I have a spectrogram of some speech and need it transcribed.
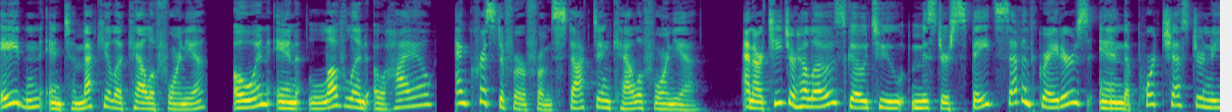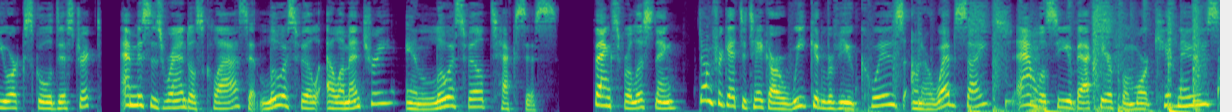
Aiden in Temecula, California, Owen in Loveland, Ohio, and Christopher from Stockton, California. And our teacher hellos go to Mr. Spate's seventh graders in the Port Chester, New York School District and Mrs. Randall's class at Louisville Elementary in Lewisville, Texas. Thanks for listening. Don't forget to take our week in review quiz on our website, and we'll see you back here for more kid news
